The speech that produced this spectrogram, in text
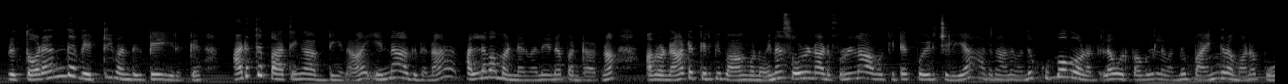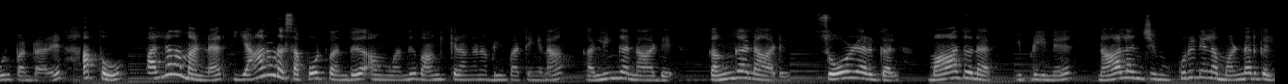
இப்படி தொடர்ந்து வெற்றி வந்துகிட்டே இருக்கு. அடுத்து பாத்தீங்க அப்படின்னா என்ன ஆகுதுன்னா பல்லவ மன்னன் வந்து என்ன பண்றாருன்னா அவரோட நாட்டை திருப்பி வாங்கணும். ஏன்னா சோழ நாடு ஃபுல்லா அவங்க கிட்ட போயிடுச்சு இல்லையா? அதனால வந்து கும்பகோணத்துல ஒரு பகுதியில வந்து பயங்கரமான போர் பண்றாரு. அப்போ பல்லவ மன்னர் யாரோட சப்போர்ட் வந்து அவங்க வந்து வாங்கிக்கிறாங்கன்னு அப்படின்னு பாத்தீங்கன்னா கலிங்க நாடு கங்க நாடு சோழர்கள் மாதுனர் இப்படின்னு நாலஞ்சு குறுநில மன்னர்கள்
